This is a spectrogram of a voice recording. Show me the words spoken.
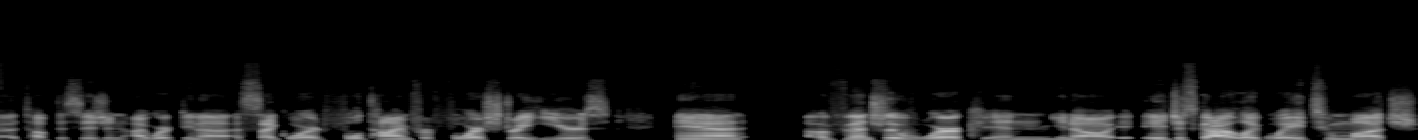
a tough decision. I worked in a, a psych ward full time for four straight years, and eventually work and you know it, it just got like way too much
